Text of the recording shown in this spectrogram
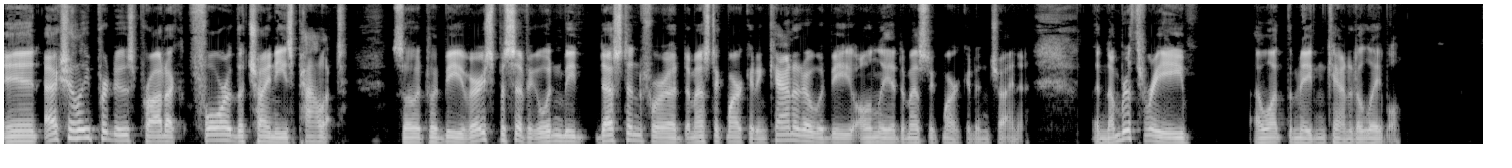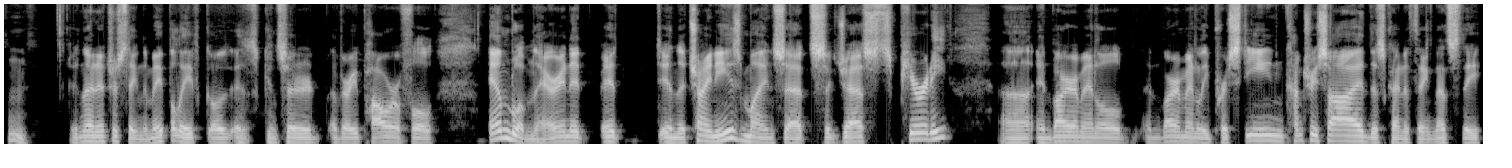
and actually produce product for the Chinese palate. So it would be very specific. It wouldn't be destined for a domestic market in Canada, it would be only a domestic market in China. And number three, I want the made in Canada label. Hmm. Isn't that interesting? The maple leaf goes is considered a very powerful emblem there, and it it in the Chinese mindset suggests purity, uh, environmental, environmentally pristine countryside, this kind of thing. That's the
